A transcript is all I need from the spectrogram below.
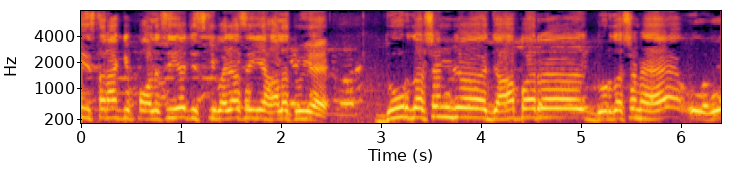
इस तरह की पॉलिसी है जिसकी वजह से ये हालत हुई है। दूरदर्शन जहाँ पर दूरदर्शन है, वो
